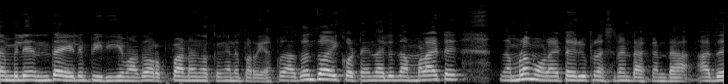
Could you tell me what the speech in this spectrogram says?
തമ്മിൽ എന്തായാലും പിരിയും. അത് ഉറപ്പാണ് എന്നൊക്കെ ഇങ്ങനെ പറയാം. അപ്പോൾ അതെന്തോ ആയിക്കോട്ടെ. എന്നാലും നമ്മളായിട്ട് നമ്മളെ മോളായിട്ട് ഒരു പ്രശ്നം ഉണ്ടാക്കണ്ട. അത്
